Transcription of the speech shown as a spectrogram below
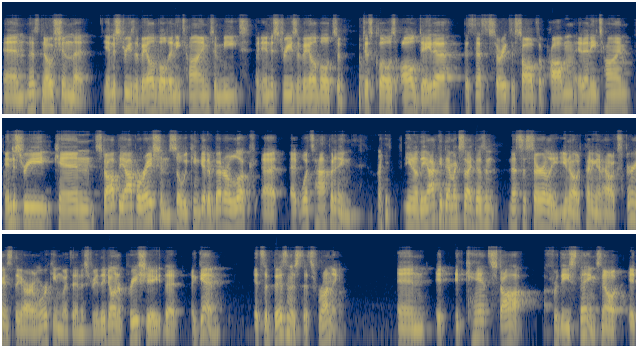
And this notion that Industry is available at any time to meet. industries available to disclose all data that's necessary to solve the problem at any time. Industry can stop the operation so we can get a better look at, at what's happening. Right? You know, the academic side doesn't necessarily, you know, depending on how experienced they are in working with industry, they don't appreciate that, again, it's a business that's running and it, it can't stop for these things. Now, it,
